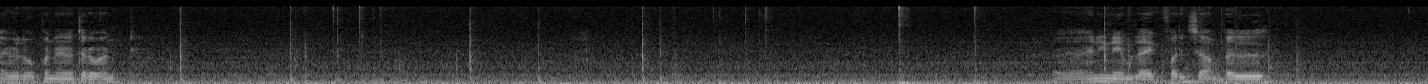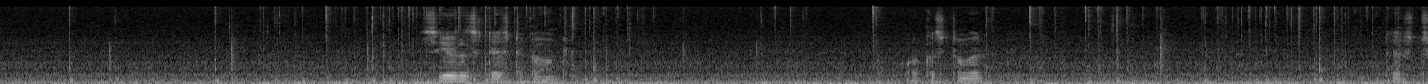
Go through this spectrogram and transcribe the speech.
I will open another one. Uh, any name like for example sales test account or customer test.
